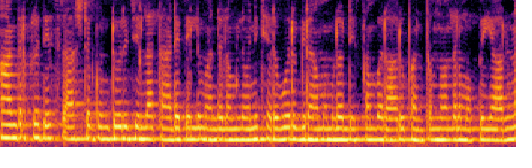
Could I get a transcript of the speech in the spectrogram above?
ఆంధ్రప్రదేశ్ రాష్ట్ర గుంటూరు జిల్లా తాడేపల్లి మండలంలోని చెరువూరు గ్రామంలో డిసెంబర్ ఆరు పంతొమ్మిది వందల ముప్పై ఆరున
